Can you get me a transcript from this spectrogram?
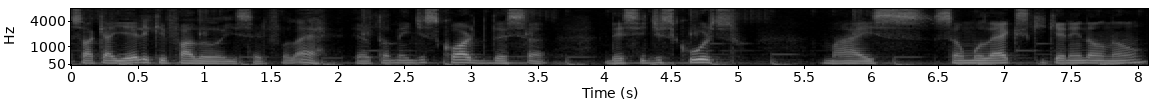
Só que aí ele que falou isso, ele falou, é, eu também discordo dessa, desse discurso, mas são moleques que, querendo ou não,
